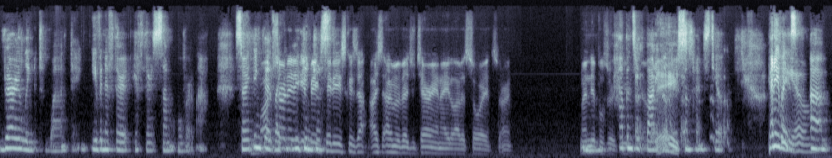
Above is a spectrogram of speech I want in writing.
very linked to one thing even if there if there's some overlap. So i think Well, I'm that like starting we to get can big just titties because I'm a vegetarian. I eat a lot of soy. Sorry, my nipples are happens with bodybuilders sometimes too. for Anyways, um,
